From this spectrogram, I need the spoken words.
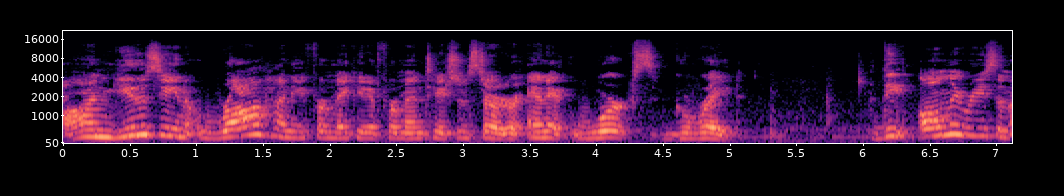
on using raw honey for making a fermentation starter, and it works great. The only reason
